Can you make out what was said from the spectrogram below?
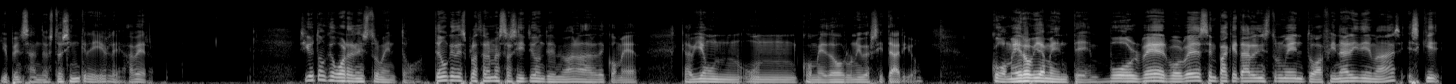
Yo pensando, esto es increíble. A ver, si yo tengo que guardar el instrumento, tengo que desplazarme hasta el sitio donde me van a dar de comer, que había un, comedor universitario, comer obviamente, volver, volver a desempaquetar el instrumento, afinar y demás, es que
